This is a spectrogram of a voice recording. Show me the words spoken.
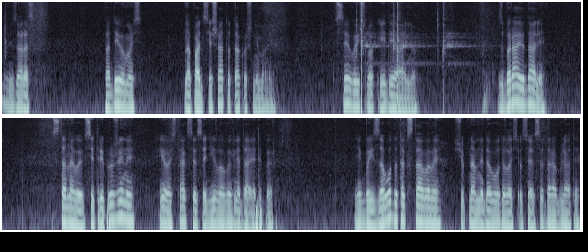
І зараз подивимось. На пальці шату також немає. Все вийшло ідеально. Збираю далі. Встановив всі три пружини. І ось так це все діло виглядає тепер. Якби із заводу так ставили, щоб нам не доводилось оце все доробляти,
